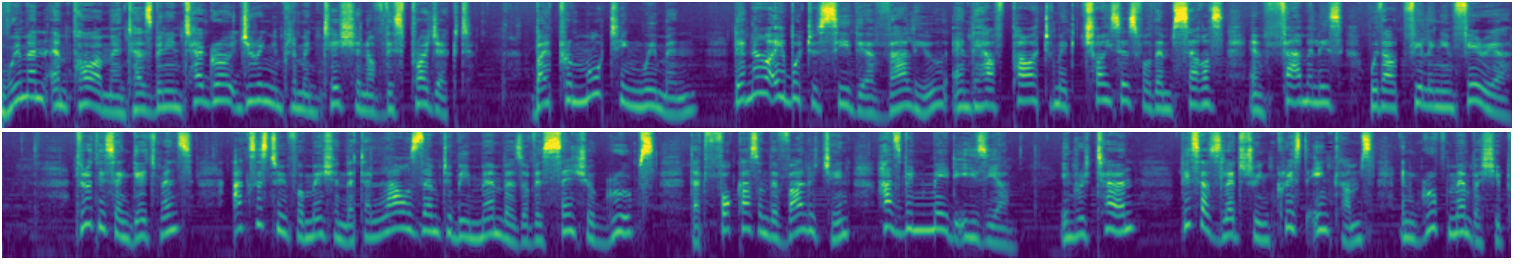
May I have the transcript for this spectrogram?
Women empowerment has been integral during implementation of this project. By promoting women, they're now able to see their value and they have power to make choices for themselves and families without feeling inferior. Through these engagements, access to information that allows them to be members of essential groups that focus on the value chain has been made easier. In return, this has led to increased incomes and group membership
